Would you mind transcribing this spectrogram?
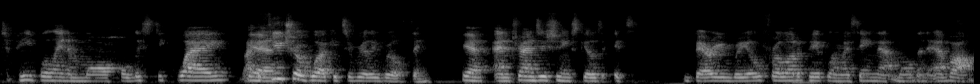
to people in a more holistic way. Like Yeah. the future of work, it's a really real thing, Yeah, and transitioning skills, it's very real for a lot of people, and we're seeing that more than ever.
